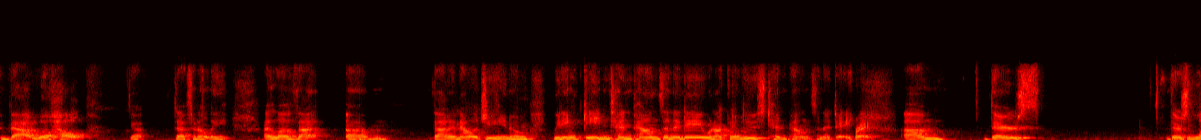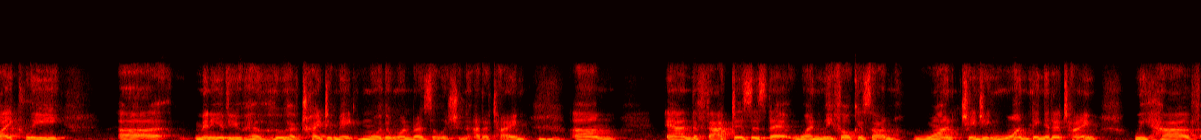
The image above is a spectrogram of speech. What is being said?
that will help. Yep definitely. I love that um, that analogy you know mm-hmm. we didn't gain 10 pounds in a day we're not going to lose 10 pounds in a day right um, there's there's likely uh, many of you have, who have tried to make more than one resolution at a time. Mm-hmm. Um, and the fact is, is that when we focus on one changing one thing at a time, we have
